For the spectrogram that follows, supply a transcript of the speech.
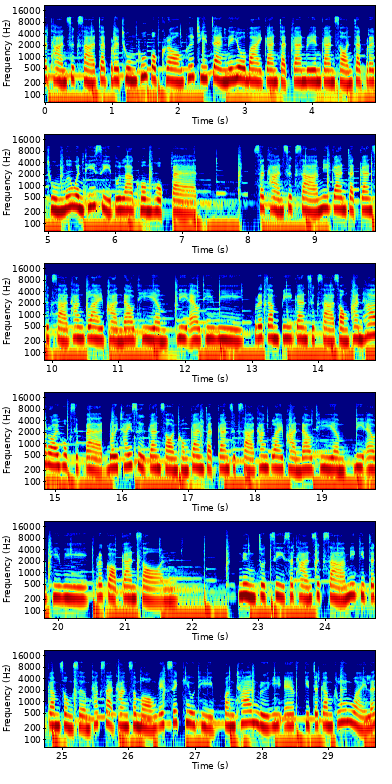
สถานศึกษาจัดประชุมผู้ปกครองเพื่อชี้แจงนโยบายการจัดการเรียนการสอนจัดประชุมเมื่อวันที่ 4 ตุลาคม 68 สถานศึกษามีการจัดการศึกษาทางไกลผ่านดาวเทียม DLTV ประจำปีการศึกษา 2568 โดยใช้สื่อการสอนของการจัดการศึกษาทางไกลผ่านดาวเทียม DLTV ประกอบการสอน 1.4 สถานศึกษามีกิจกรรมส่งเสริมทักษะทางสมอง Executive Function หรือ EF กิจกรรมเคลื่อนไหวและ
